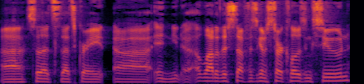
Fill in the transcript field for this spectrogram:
Uh, so that's that's great. Uh, and you know, a lot of this stuff is going to start closing soon.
